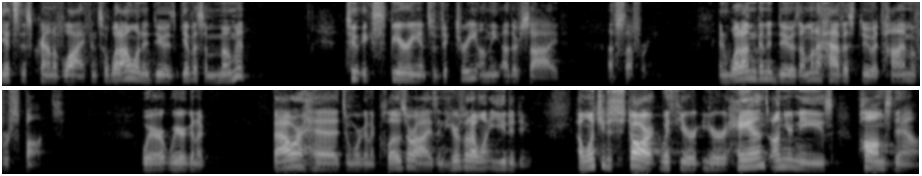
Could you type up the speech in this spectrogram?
gets this crown of life. And so, what I want to do is give us a moment to experience victory on the other side of suffering. And what I'm going to do is, I'm going to have us do a time of response where we are going to bow our heads and we're going to close our eyes. And here's what I want you to do I want you to start with your, your hands on your knees, palms down.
